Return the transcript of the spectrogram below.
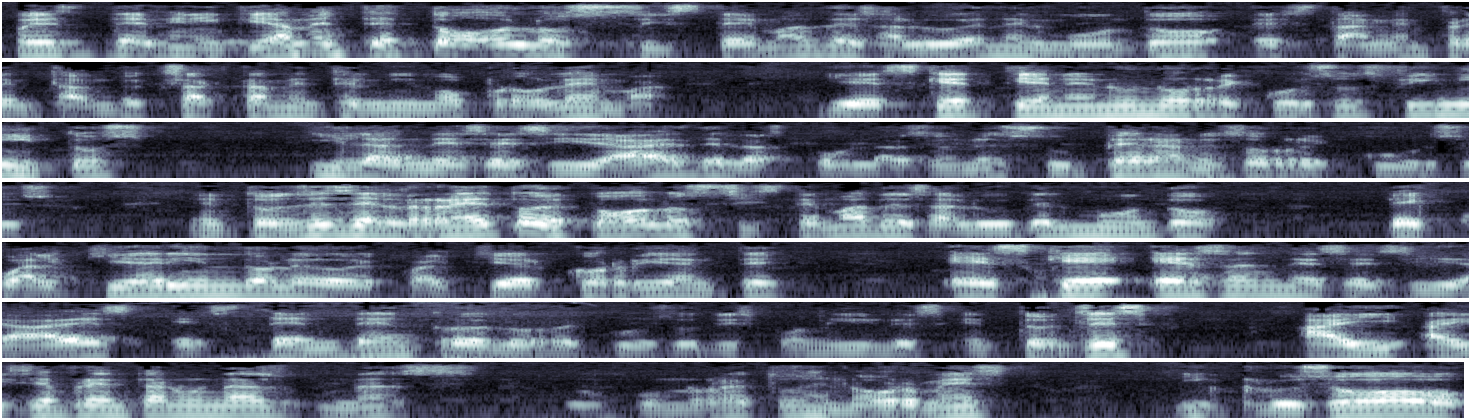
Pues definitivamente todos los sistemas de salud en el mundo están enfrentando exactamente el mismo problema y es que tienen unos recursos finitos y las necesidades de las poblaciones superan esos recursos Entonces el reto de todos los sistemas de salud del mundo, de cualquier índole o de cualquier corriente, es que esas necesidades estén dentro de los recursos disponibles. Entonces ahí, ahí se enfrentan unas, unos retos enormes, incluso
